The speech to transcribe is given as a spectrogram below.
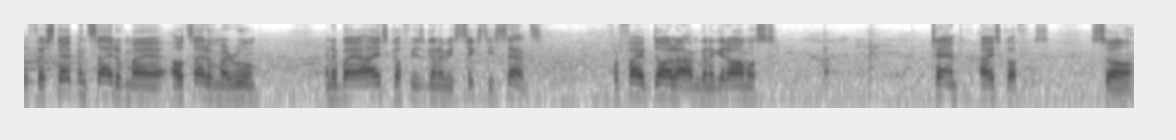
If I step inside of my outside of my room and I buy an iced coffee, it's gonna be 60 cents. For five dollar, I'm gonna get almost 10 iced coffees. So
